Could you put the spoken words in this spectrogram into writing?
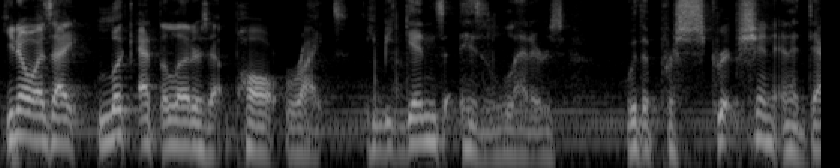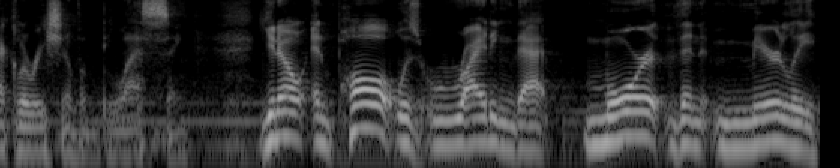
You know, as I look at the letters that Paul writes, he begins his letters with a prescription and a declaration of a blessing. You know, and Paul was writing that more than merely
